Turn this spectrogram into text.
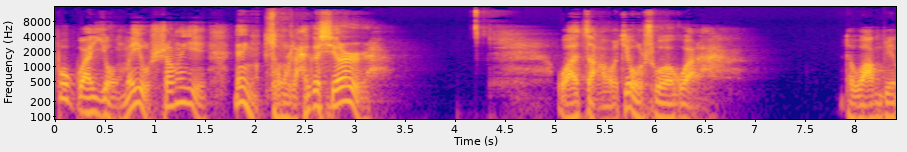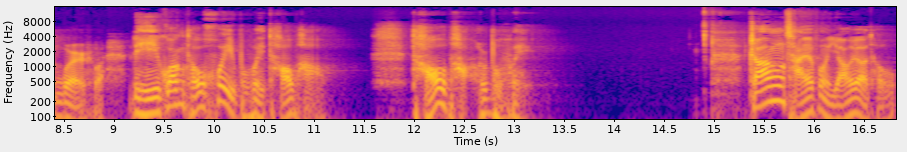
不管有没有生意，那你总来个信儿啊！我早就说过了。这王冰棍说：“李光头会不会逃跑？逃跑是不会。”张裁缝摇摇头，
